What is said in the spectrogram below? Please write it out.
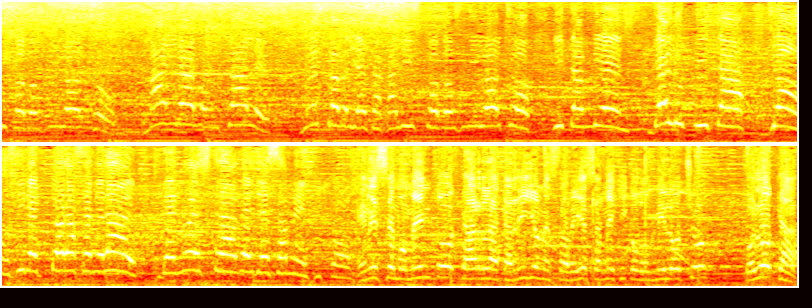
México 2008, Mayra González, nuestra Belleza Jalisco 2008 y también de Lupita Jones, directora general de nuestra Belleza México. En ese momento, Carla Carrillo, nuestra Belleza México 2008, coloca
